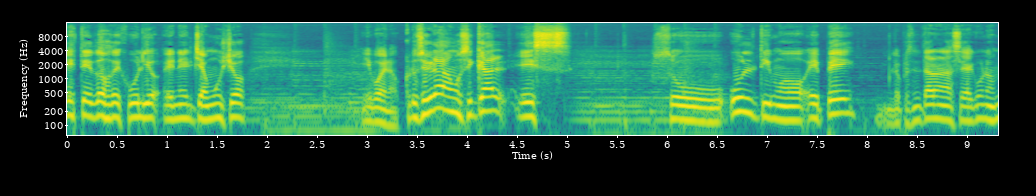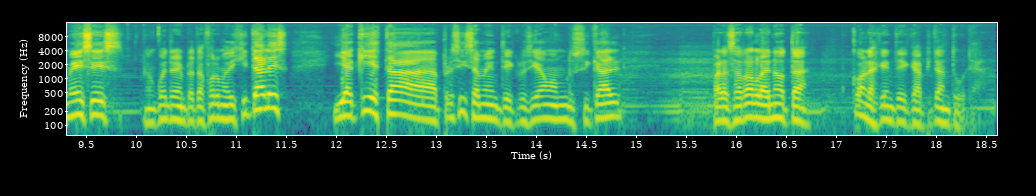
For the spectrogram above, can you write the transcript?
este 2 de julio en el Chamullo. Y bueno, Crucigrama Musical es su último EP, lo presentaron hace algunos meses, lo encuentran en plataformas digitales y aquí está precisamente Crucigrama Musical para cerrar la nota con la gente de Capitán Tula.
